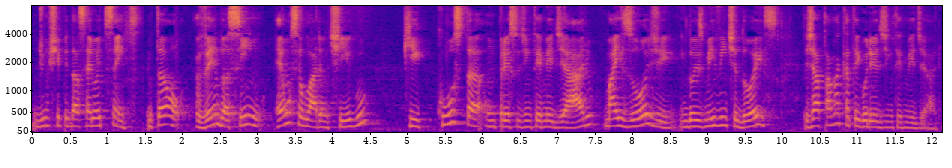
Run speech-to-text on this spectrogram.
de um chip da série 800. Então, vendo assim, é um celular antigo que custa um preço de intermediário, mas hoje, em 2022, já está na categoria de intermediário.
